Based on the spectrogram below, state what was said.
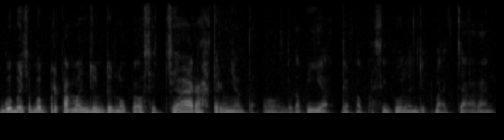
gue baca bab pertama aja udah novel sejarah ternyata. Oh tapi ya gak apa-apa sih gue lanjut baca kan.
